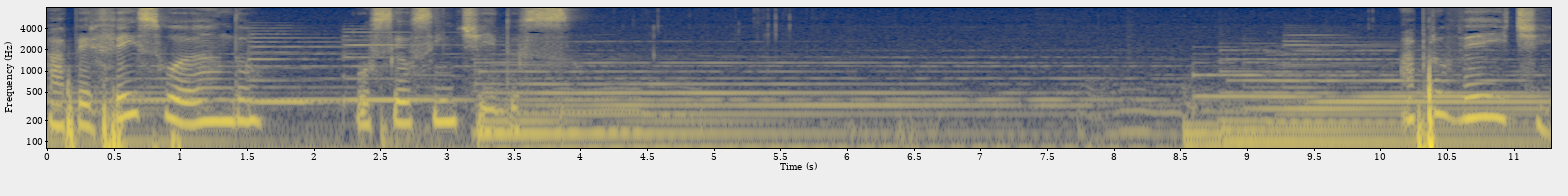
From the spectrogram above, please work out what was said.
aperfeiçoando os seus sentidos. Aproveite,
